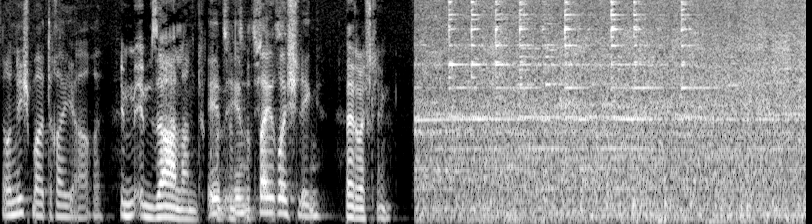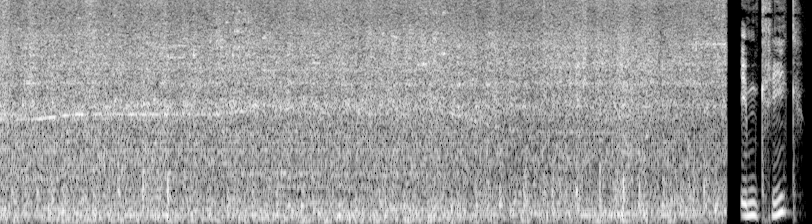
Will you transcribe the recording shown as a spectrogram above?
Noch nicht mal drei Jahre. Im, im Saarland? Im, im, bei Röchling. Bei Röchling. Im Krieg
